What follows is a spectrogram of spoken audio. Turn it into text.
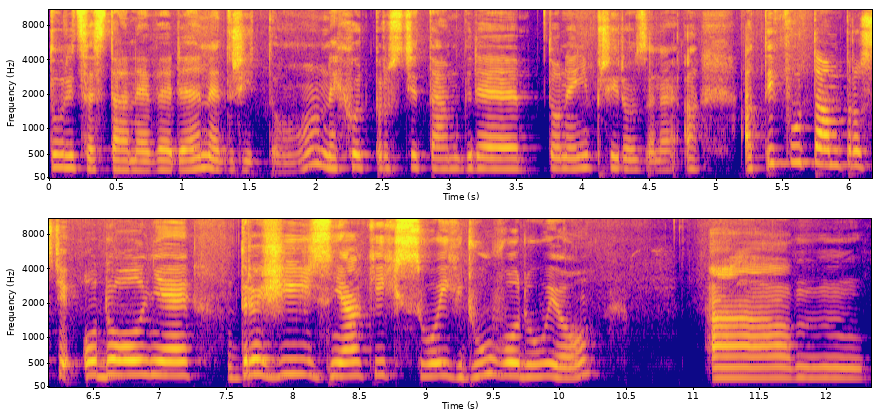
tudy cesta nevede, nedři to, nechoď prostě tam, kde to není přirozené. A, a ty furt tam prostě odolně držíš z nějakých svých důvodů, jo? A mm,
